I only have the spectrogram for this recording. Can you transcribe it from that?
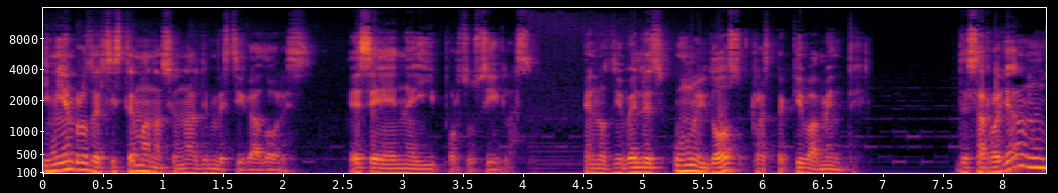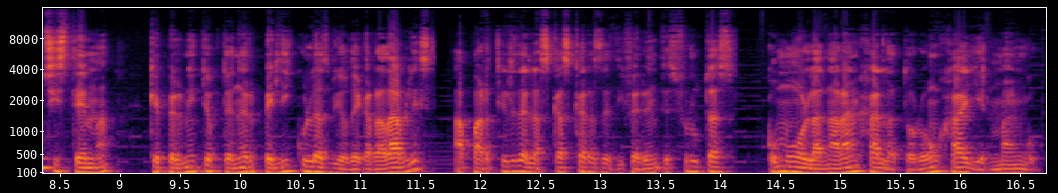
y miembros del Sistema Nacional de Investigadores, SNI por sus siglas, en los niveles 1 y 2 respectivamente. Desarrollaron un sistema que permite obtener películas biodegradables a partir de las cáscaras de diferentes frutas como la naranja, la toronja y el mango.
